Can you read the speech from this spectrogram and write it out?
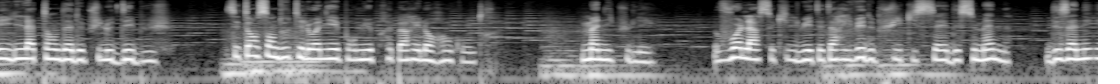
Et ils l'attendaient depuis le début, s'étant sans doute éloignés pour mieux préparer leur rencontre. Manipulé, voilà ce qui lui était arrivé depuis, qui sait, des semaines, des années,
